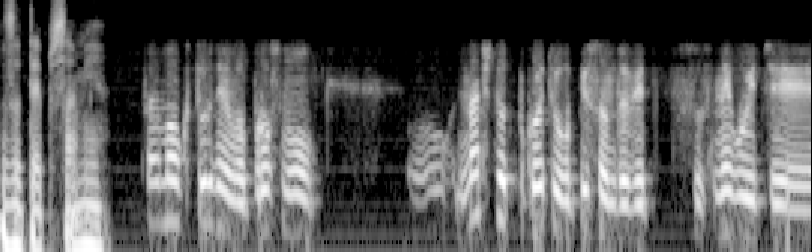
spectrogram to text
за теб самия? Това е малко труден въпрос, но начинът по който е описан Давид с неговите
